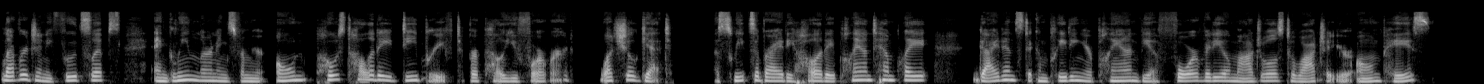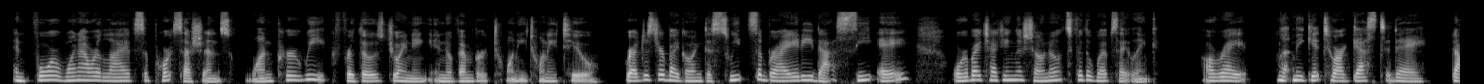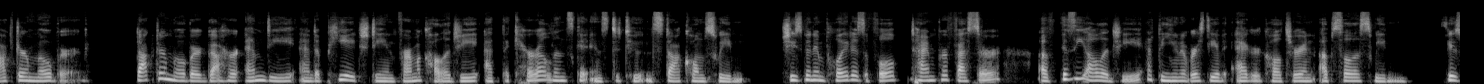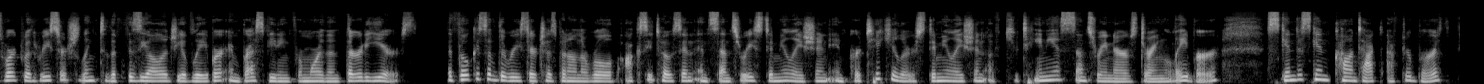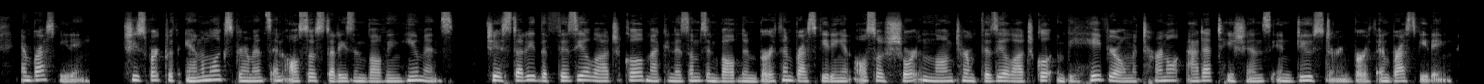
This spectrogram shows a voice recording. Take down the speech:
leverage any food slips, and glean learnings from your own post holiday debrief to propel you forward. What you'll get a sweet sobriety holiday plan template, guidance to completing your plan via four video modules to watch at your own pace, and four one hour live support sessions, one per week for those joining in November 2022. Register by going to sweetsobriety.ca or by checking the show notes for the website link. All right, let me get to our guest today. Dr. Moberg. Dr. Moberg got her MD and a PhD in pharmacology at the Karolinska Institute in Stockholm, Sweden. She's been employed as a full time professor of physiology at the University of Agriculture in Uppsala, Sweden. She has worked with research linked to the physiology of labor and breastfeeding for more than 30 years. The focus of the research has been on the role of oxytocin and sensory stimulation, in particular, stimulation of cutaneous sensory nerves during labor, skin to skin contact after birth, and breastfeeding. She's worked with animal experiments and also studies involving humans. She has studied the physiological mechanisms involved in birth and breastfeeding and also short and long term physiological and behavioral maternal adaptations induced during birth and breastfeeding.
